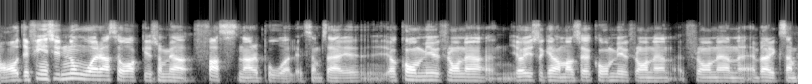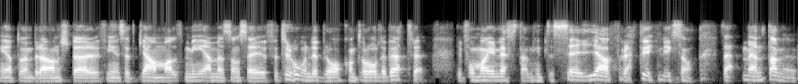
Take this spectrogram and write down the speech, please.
Ja, det finns ju några saker som jag fastnar på. Liksom så här. Jag kommer ju från, en, jag är ju så gammal så jag kommer ju från en, från en verksamhet och en bransch där det finns ett gammalt meme som säger förtroende är bra, kontroll är bättre. Det får man ju nästan inte säga för att det är liksom, så här, vänta nu.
